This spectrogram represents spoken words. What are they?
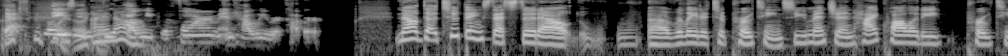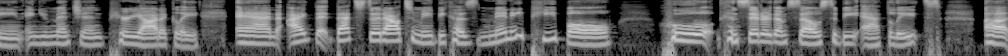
That's that a plays point. I like into how we perform and how we recover. Now, the two things that stood out uh, related to protein. So you mentioned high quality protein and you mentioned periodically and i that, that stood out to me because many people who consider themselves to be athletes uh,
